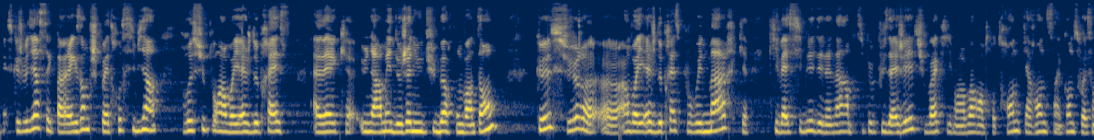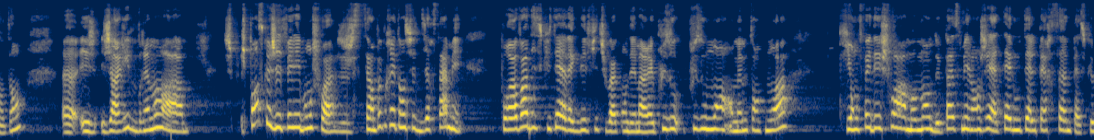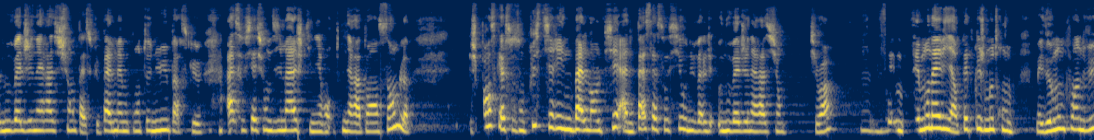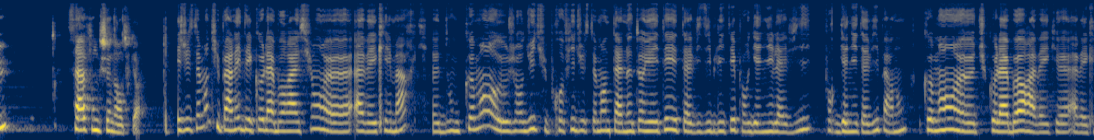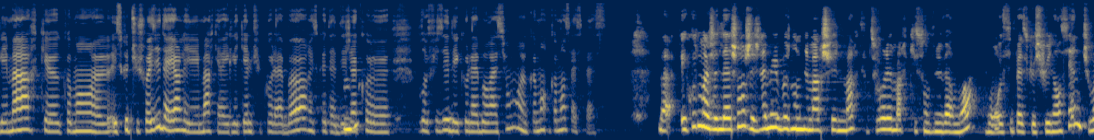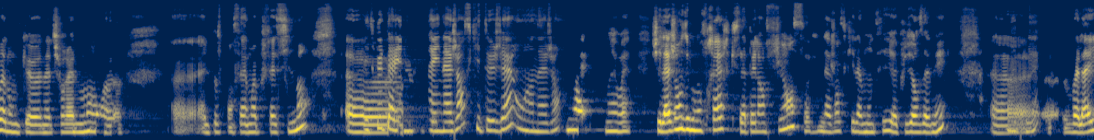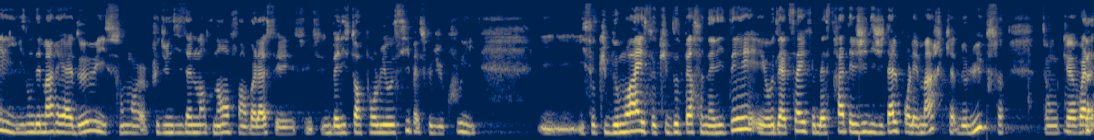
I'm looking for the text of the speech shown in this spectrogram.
Mais ce que je veux dire, c'est que par exemple, je peux être aussi bien reçue pour un voyage de presse avec une armée de jeunes youtubeurs qui ont 20 ans que sur euh, un voyage de presse pour une marque qui va cibler des nanas un petit peu plus âgées, tu vois, qui vont avoir entre 30, 40, 50, 60 ans. Euh, et j'arrive vraiment à... Je pense que j'ai fait les bons choix. C'est un peu prétentieux de dire ça, mais pour avoir discuté avec des filles, tu vois, qui ont démarré plus ou, plus ou moins en même temps que moi, qui ont fait des choix à un moment de pas se mélanger à telle ou telle personne parce que nouvelle génération, parce que pas le même contenu, parce que association d'images qui n'ira pas ensemble je pense qu'elles se sont plus tirées une balle dans le pied à ne pas s'associer aux nouvelles, aux nouvelles générations. Tu vois? Mhm. C'est mon avis, hein. peut-être que je me trompe. Mais de mon point de vue, ça a fonctionné en tout cas. Et justement, tu parlais des collaborations euh, avec les marques. Euh, donc, comment aujourd'hui tu profites justement de ta notoriété et ta visibilité pour gagner la vie, pour gagner ta vie, pardon? Comment euh, tu collabores avec avec les marques? Comment est-ce que tu choisis d'ailleurs les marques avec lesquelles tu collabores? Est-ce que tu as déjà mhm. refusé des collaborations? Comment comment ça se passe? Bah, écoute, moi j'ai de la chance, j'ai jamais eu besoin de démarcher une marque, c'est toujours les marques qui sont venues vers moi. Bon, aussi parce que je suis une ancienne, tu vois, donc euh, naturellement, euh, euh, elles peuvent penser à moi plus facilement. Est-ce que tu as, une agence qui te gère ou un agent? Ouais, ouais, ouais. J'ai l'agence de mon frère qui s'appelle Influence, une agence qu'il a montée il y a plusieurs années. Voilà, ils ont démarré à deux, ils sont plus d'une dizaine maintenant. Enfin voilà, c'est une belle histoire pour lui aussi parce que du coup, il il, s'occupe de moi, il s'occupe d'autres personnalités et au-delà de ça, il fait de la stratégie digitale pour les marques de luxe. Donc euh, voilà,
